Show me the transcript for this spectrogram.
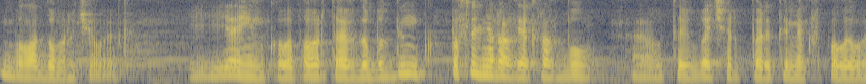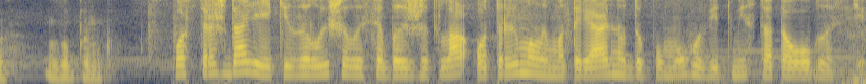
Була добрий чоловік. І я інколи повертаюся до будинку. Останній раз якраз був е, у той вечір перед тим, як спалили зупинку. Постраждалі, які залишилися без житла, отримали матеріальну допомогу від міста та області:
